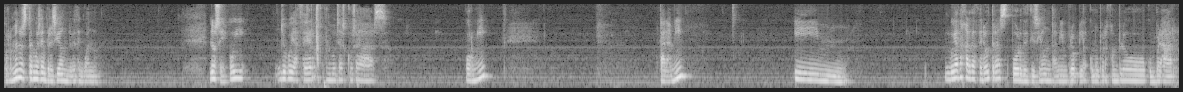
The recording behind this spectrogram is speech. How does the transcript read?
por lo menos tengo esa impresión de vez en cuando. No sé, hoy yo voy a hacer muchas cosas por mí para mí. Y mm, voy a dejar de hacer otras por decisión también propia, como por ejemplo comprar,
